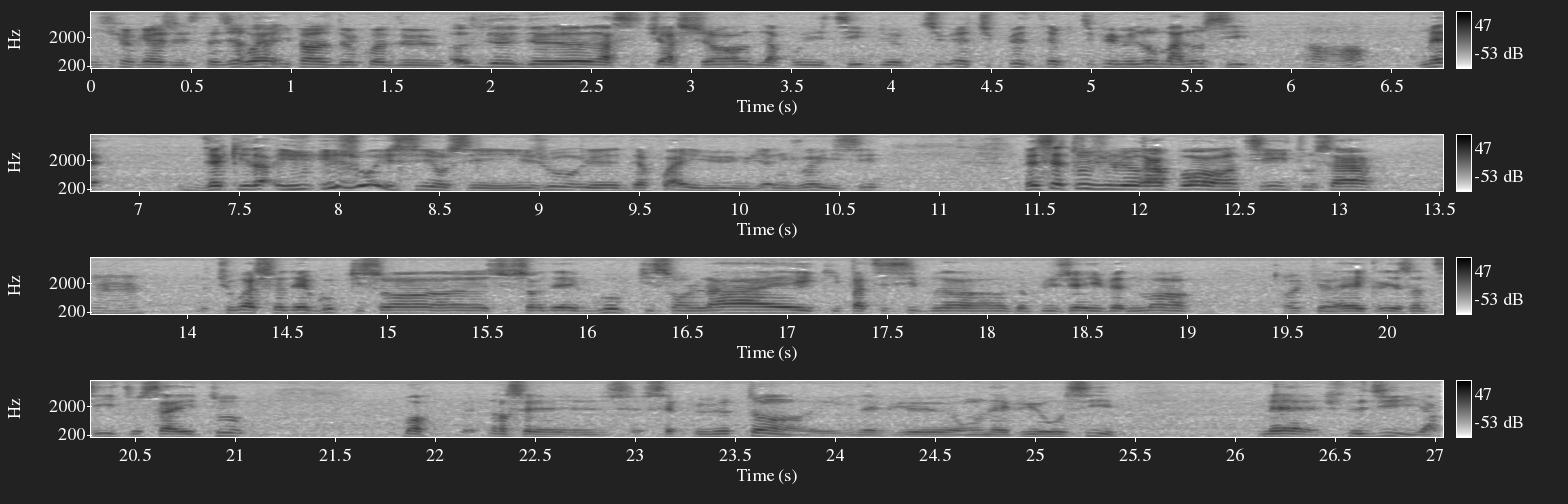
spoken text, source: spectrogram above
Musique engagée, c'est-à-dire Ouais. qu'il parle de quoi de... De, de la situation, de la politique, de, un petit- un petit peu, un petit peu mélomane aussi. Ah, hein. Mais dès qu'il a, il, il joue ici aussi. Il joue, des fois, il vient jouer ici. Mais c'est toujours le rapport anti, tout ça. Mhm. Tu vois, ce sont des groupes qui sont, euh, ce sont des groupes qui sont là et qui participent dans, dans plusieurs événements avec les Antilles, tout ça et tout. Bon, maintenant c'est, plus le temps. Il est vieux, on est vieux aussi. Mais je te dis, il y a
